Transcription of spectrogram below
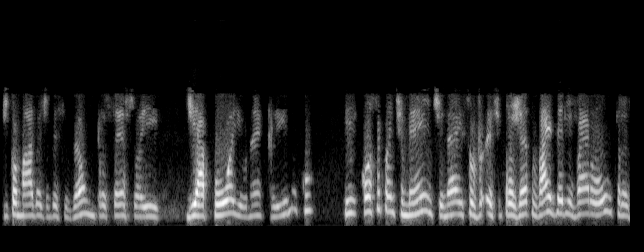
de tomada de decisão, um processo aí de apoio, né, clínico, e consequentemente, né, isso, esse projeto vai derivar outras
